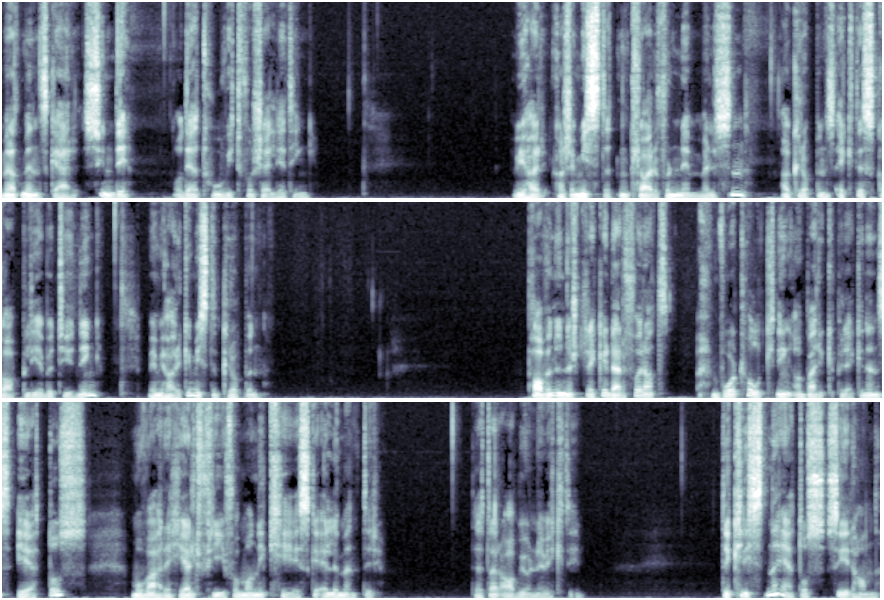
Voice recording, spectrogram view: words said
men at mennesket er syndig, og det er to vidt forskjellige ting. Vi har kanskje mistet den klare fornemmelsen av kroppens ekteskapelige betydning, men vi har ikke mistet kroppen. Paven understreker derfor at vår tolkning av bergprekenens etos må være helt fri for manikeiske elementer. Dette er avgjørende viktig. Det kristne etos, sier han,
